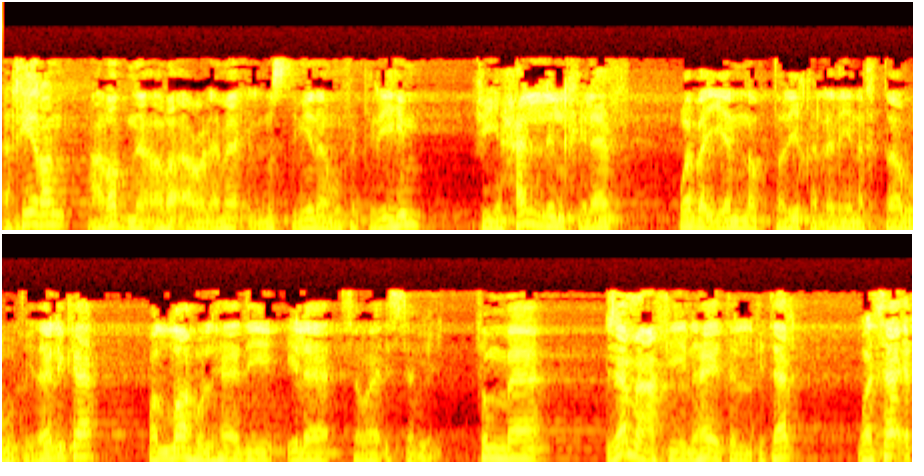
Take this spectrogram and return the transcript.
أخيرا عرضنا آراء علماء المسلمين ومفكريهم في حل الخلاف وبينا الطريق الذي نختاره في ذلك. والله الهادي إلى سواء السبيل. ثم جمع في نهاية الكتاب وثائق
